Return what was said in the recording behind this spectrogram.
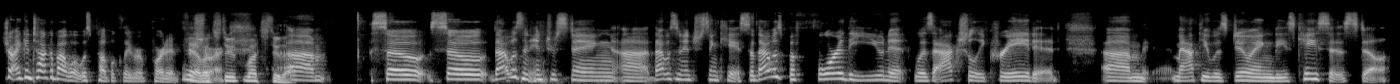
Sure, I can talk about what was publicly reported. yeah, sure. let's do let's do that. Um, so so that was an interesting uh, that was an interesting case. So that was before the unit was actually created. Um, Matthew was doing these cases still,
